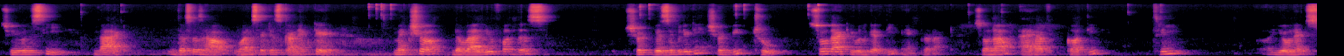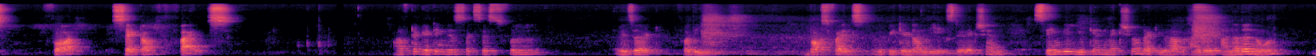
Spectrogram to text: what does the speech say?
So you will see that this is how once it is connected make sure the value for this should visibility should be true so that you will get the end product. So now i have got the three units for set of files. After getting this successful result for the box files repeated on the x direction same way you can make sure that you have added another node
